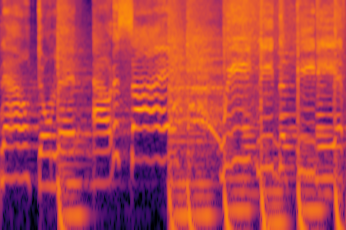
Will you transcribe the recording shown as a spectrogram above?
now, don't let out a sigh We need the PDF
